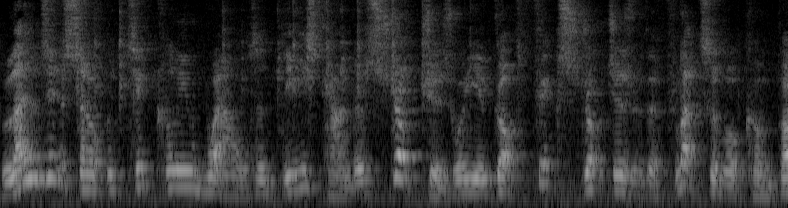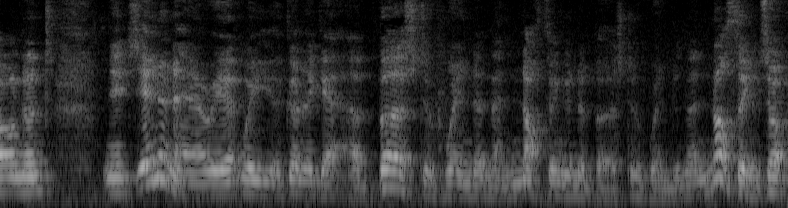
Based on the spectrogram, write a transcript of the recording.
lends itself particularly well to these kind of structures where you've got fixed structures with a flexible component and it's in an area where you're going to get a burst of wind and then nothing and a burst of wind and then nothing. So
